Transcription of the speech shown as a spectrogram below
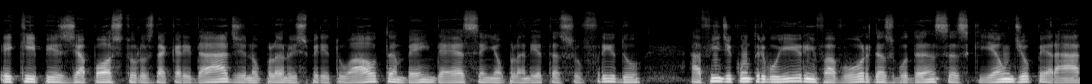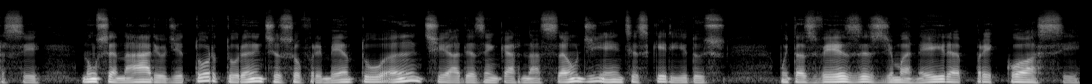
Equipes de apóstolos da caridade no plano espiritual também descem ao planeta sofrido a fim de contribuir em favor das mudanças que hão de operar-se num cenário de torturante sofrimento ante a desencarnação de entes queridos muitas vezes de maneira precoce,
